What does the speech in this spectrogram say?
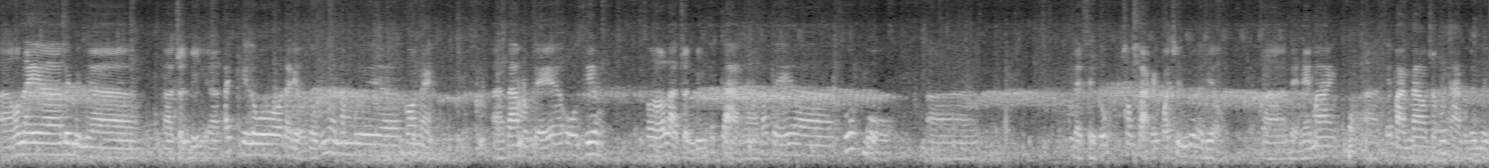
À, hôm nay bên mình à, chuẩn bị à, tách cái lô đại điểu giống 50 à, con này à, ra một cái ô riêng. Sau đó là chuẩn bị tất cả là các cái à, thuốc bổ à, để sử dụng trong cả cái quá trình nuôi đại điểu à, để ngày mai à, sẽ bàn giao cho khách hàng của bên mình.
